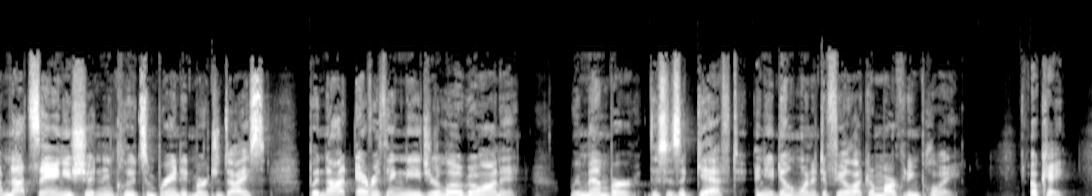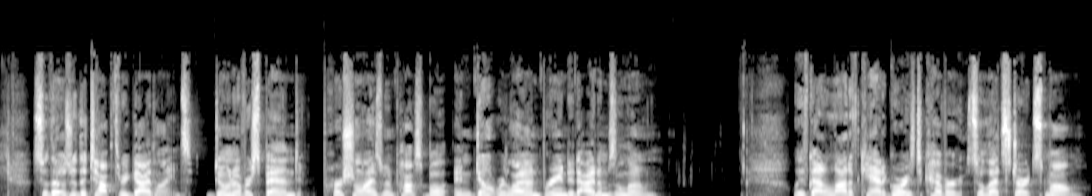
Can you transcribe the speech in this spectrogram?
I'm not saying you shouldn't include some branded merchandise, but not everything needs your logo on it. Remember, this is a gift and you don't want it to feel like a marketing ploy. Okay, so those are the top three guidelines. Don't overspend, personalize when possible, and don't rely on branded items alone. We've got a lot of categories to cover, so let's start small.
